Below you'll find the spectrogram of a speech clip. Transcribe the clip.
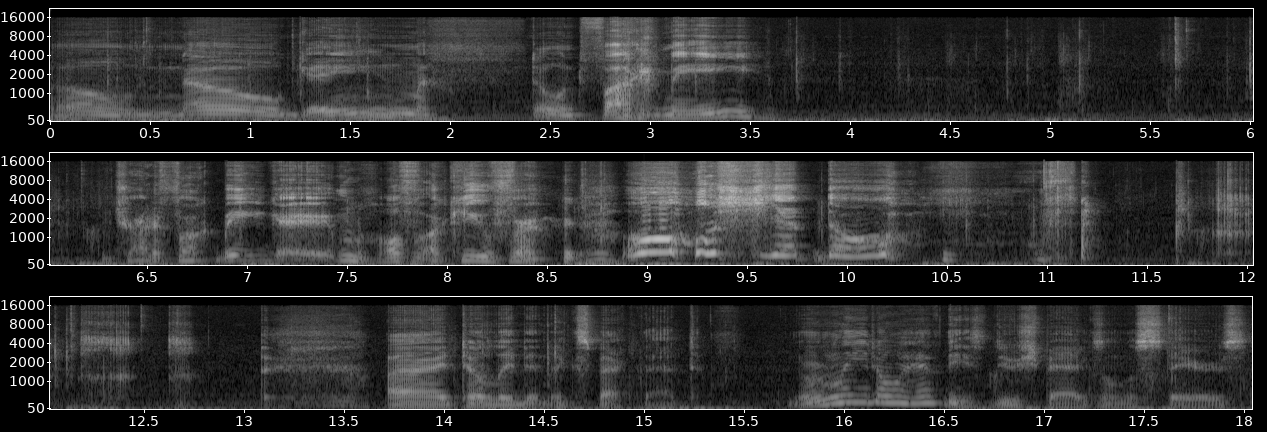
Oh no, game. Don't fuck me. You try to fuck me, game. I'll fuck you for... Oh, shit, no. I totally didn't expect that. Normally you don't have these douchebags on the stairs.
